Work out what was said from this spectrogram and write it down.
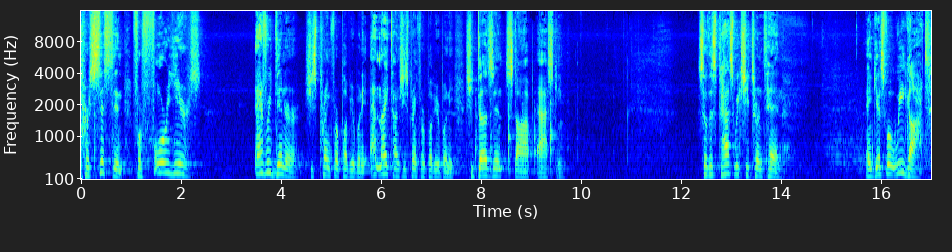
persistent for four years. Every dinner, she's praying for a puppy or bunny. At nighttime, she's praying for a puppy or bunny. She doesn't stop asking. So this past week, she turned 10. And guess what we got?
